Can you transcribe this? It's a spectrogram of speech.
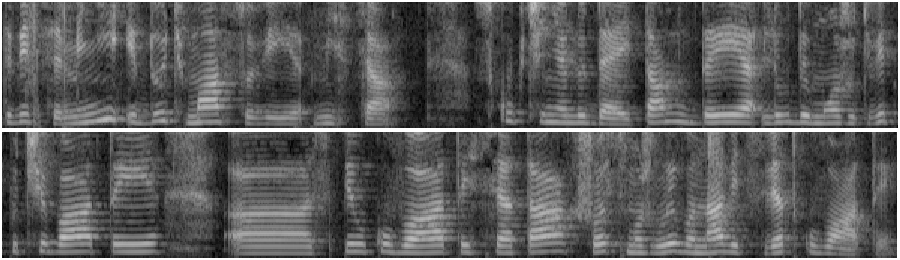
Дивіться, мені йдуть масові місця. Скупчення людей, там, де люди можуть відпочивати, спілкуватися, так, щось можливо навіть святкувати.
